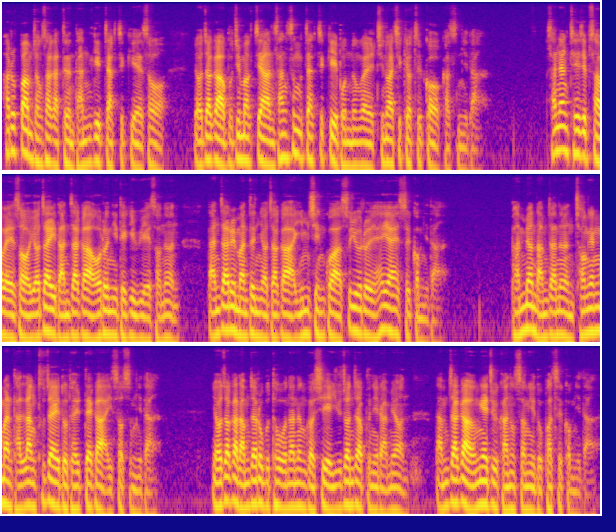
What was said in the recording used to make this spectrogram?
하룻밤 정사 같은 단기 짝짓기에서 여자가 무지막지한 상승 짝짓기 본능을 진화시켰을 것 같습니다. 사냥채집 사회에서 여자의 난자가 어른이 되기 위해서는 난자를 만든 여자가 임신과 수유를 해야 했을 겁니다. 반면 남자는 정액만 달랑 투자해도 될 때가 있었습니다. 여자가 남자로부터 원하는 것이 유전자뿐이라면 남자가 응해줄 가능성이 높았을 겁니다.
